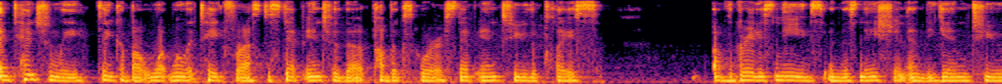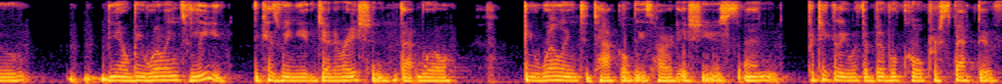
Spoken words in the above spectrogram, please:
intentionally think about what will it take for us to step into the public square, step into the place of the greatest needs in this nation and begin to, you know, be willing to lead because we need a generation that will be willing to tackle these hard issues and particularly with a biblical perspective.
